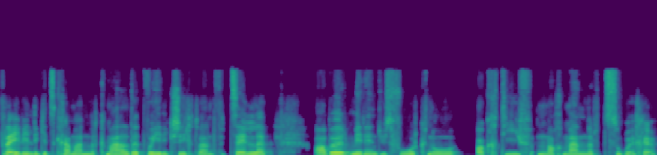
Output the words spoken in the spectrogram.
freiwillig jetzt keine Männer gemeldet, die ihre Geschichte erzählen wollen. Aber wir haben uns vorgenommen, aktiv nach Männern zu suchen.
